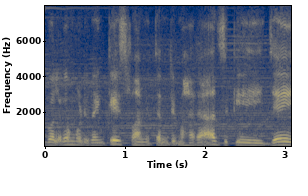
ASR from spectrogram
గొలగముడి స్వామి తండ్రి మహారాజుకి జై.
